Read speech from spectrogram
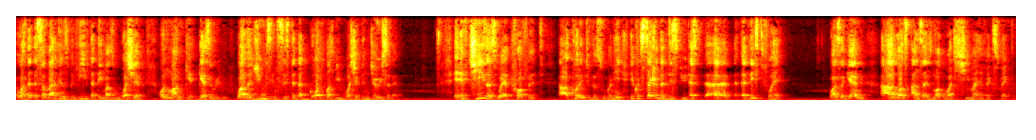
was that the Samaritans believed that they must worship on Mount Gerizim, while the Jews insisted that God must be worshipped in Jerusalem. If Jesus were a prophet, uh, according to this woman. He, he could settle the dispute, as, uh, uh, at least for her. Once again, our Lord's answer is not what she might have expected.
